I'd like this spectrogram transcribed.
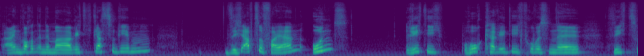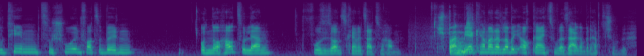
ein Wochenende mal richtig Gas zu geben, sich abzufeiern und richtig hochkarätig, professionell sich zu Themen, zu Schulen fortzubilden und Know-how zu lernen, wo sie sonst keine Zeit zu haben. Spannend. Mehr kann man da, glaube ich, auch gar nicht drüber sagen, aber da habt ihr schon gehört.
